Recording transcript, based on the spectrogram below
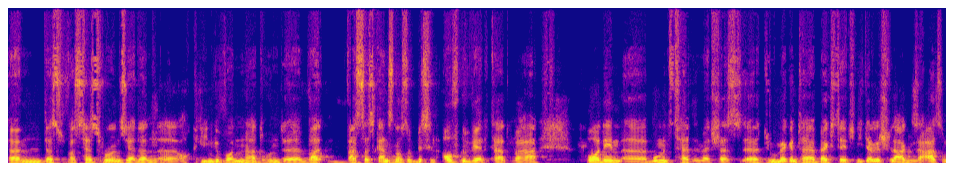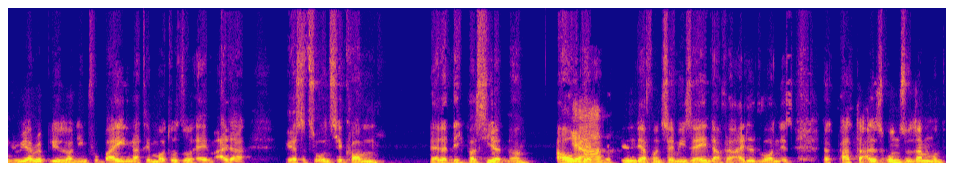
Ähm, das, was Seth Rollins ja dann äh, auch clean gewonnen hat. Und äh, wa was das Ganze noch so ein bisschen aufgewertet hat, war vor dem äh, Women's Title Match, dass äh, Drew McIntyre backstage niedergeschlagen saß und Rhea Ripley so an ihm vorbeiging nach dem Motto so, ey, Alter, wärst du zu uns gekommen, wäre das nicht passiert, ne? Auch ja. der Film, der von Sami Zayn dafür eidelt worden ist, das passte alles rund zusammen. Und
